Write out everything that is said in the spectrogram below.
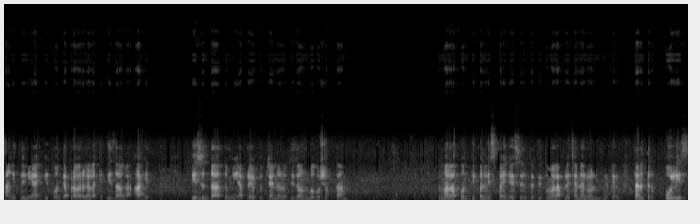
सांगितलेली आहे की कोणत्या प्रवर्गाला किती जागा आहेत. ती सुद्धा तुम्ही आपल्या यूट्यूब चॅनलवरती जाऊन बघू शकता. तुम्हाला कोणती पण लिस्ट पाहिजे असेल तर ती तुम्हाला आपल्या चॅनलवर भेटेल. त्यानंतर पोलीस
